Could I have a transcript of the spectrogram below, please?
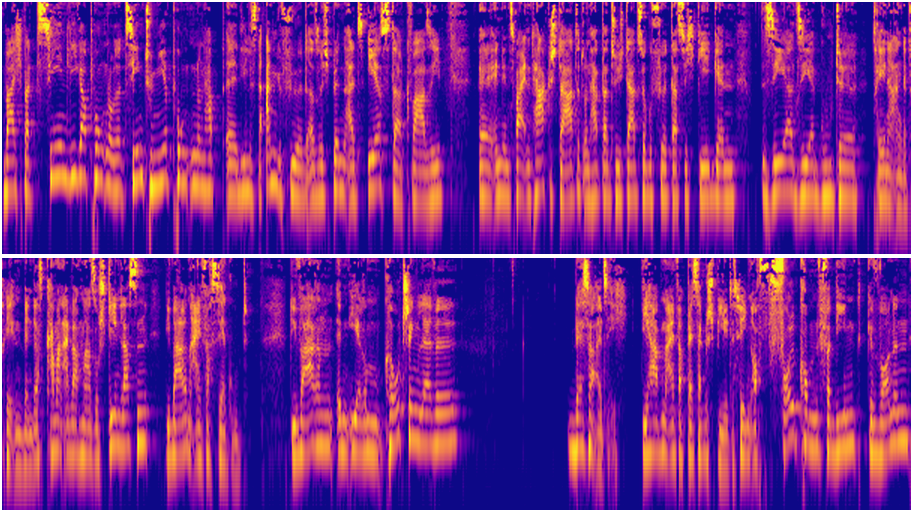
war ich bei zehn Ligapunkten oder zehn Turnierpunkten und habe äh, die Liste angeführt. Also ich bin als erster quasi äh, in den zweiten Tag gestartet und hat natürlich dazu geführt, dass ich gegen sehr, sehr gute Trainer angetreten bin. Das kann man einfach mal so stehen lassen. Die waren einfach sehr gut die waren in ihrem Coaching-Level besser als ich. Die haben einfach besser gespielt. Deswegen auch vollkommen verdient gewonnen.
